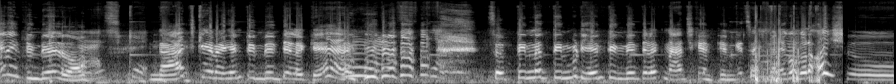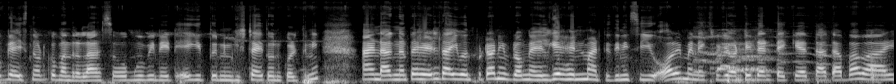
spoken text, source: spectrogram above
ಏನೇನ್ ತಿಂದೆ ಹೇಳು? ನಾಚಿಕೆನ? ಏನ್ ತಿಂದೆ ಅಂತ ಹೇಳಕ್ಕೆ? ಸೊ ತಿನ್ನೋದ್ ತಿನ್ಬಿಟ್ಟು ಏನ್ ತಿಂದೆ ಅಂತ ಹೇಳಕ್ ನಾಚಿಕೆ ಅಂತ ತಿನ್ಗೆ ಸರಿ ಮನೆಗೆ ಹೋಗೋಲ್ಲ ಸೊ ಗೈಸ್ ನೋಡ್ಕೊಂಡ್ ಬಂದ್ರಲ್ಲ? ಸೊ ಮೂವಿ ನೈಟ್ ಹೇಗಿತ್ತು? ನಿಮ್ಗೆ ಇಷ್ಟ ಆಯ್ತು ಅನ್ಕೊಳ್ತೀನಿ. ಆ್ಯಂಡ್ ಹಂಗಂತ ಹೇಳ್ತಾ ಈ ಒಂದು ಪುಟಾಣಿ ಬ್ಲಾಗ್ನ ಇಲ್ಲಿಗೆ ಹೆಣ್ಣು ಮಾಡ್ತಿದ್ದೀನಿ. See you all my next video until then take care tata. Bye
